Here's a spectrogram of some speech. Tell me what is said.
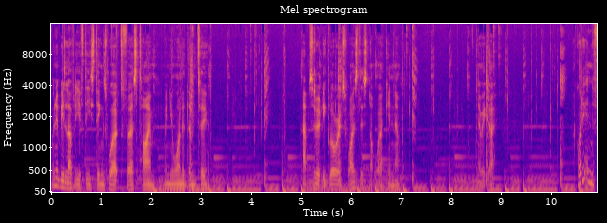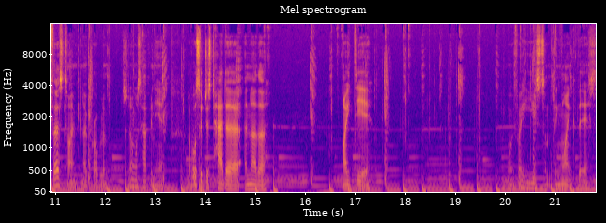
Wouldn't it be lovely if these things worked first time when you wanted them to? Absolutely glorious. Why is this not working now? There we go. Got it in the first time, no problem. I don't know what's happened here. I've also just had a, another idea. What if I use something like this?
